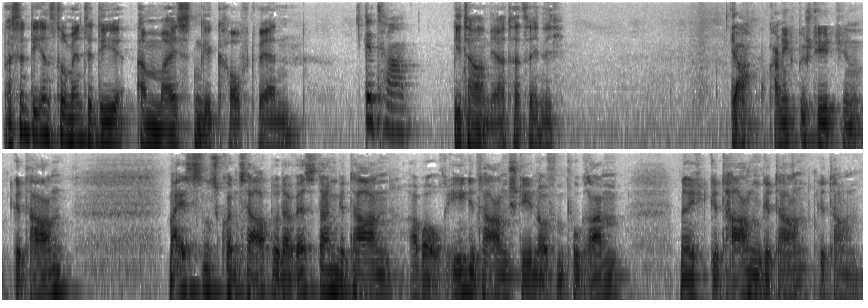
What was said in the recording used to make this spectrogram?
Was sind die Instrumente, die am meisten gekauft werden? Gitarren. Gitarren, ja, tatsächlich. Ja, kann ich bestätigen. Gitarren. Meistens Konzert- oder Western-Gitarren, aber auch E-Gitarren stehen auf dem Programm. Nicht? Gitarren, Gitarren, Gitarren.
